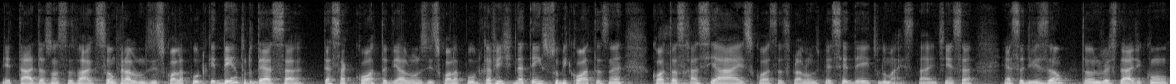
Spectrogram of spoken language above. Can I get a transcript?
Metade das nossas vagas são para alunos de escola pública e dentro dessa, dessa cota de alunos de escola pública, a gente ainda tem subcotas, né? Cotas uhum. raciais, cotas para alunos PCD e tudo mais. Tá? A gente tem essa, essa divisão. Então, a universidade com...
